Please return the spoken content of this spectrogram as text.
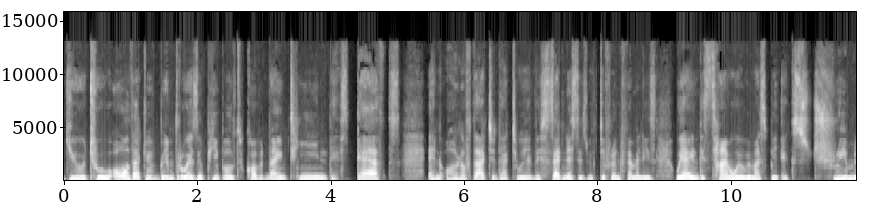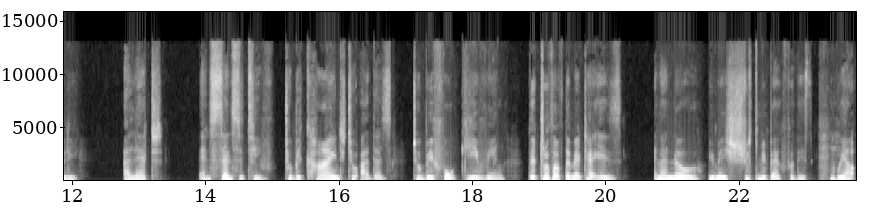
due to all that we've been through as a people to COVID 19, there's deaths and all of that, that we, the sadnesses with different families, we are in this time where we must be extremely alert and sensitive to be kind to others, to be forgiving. The truth of the matter is, and I know you may shoot me back for this, we are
